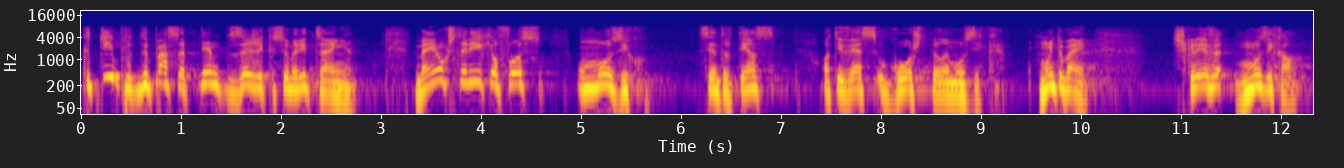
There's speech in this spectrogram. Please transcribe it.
Que tipo de passatempo deseja que o seu marido tenha? Bem, eu gostaria que ele fosse um músico, se entretense ou tivesse o gosto pela música. Muito bem. Escreva musical.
